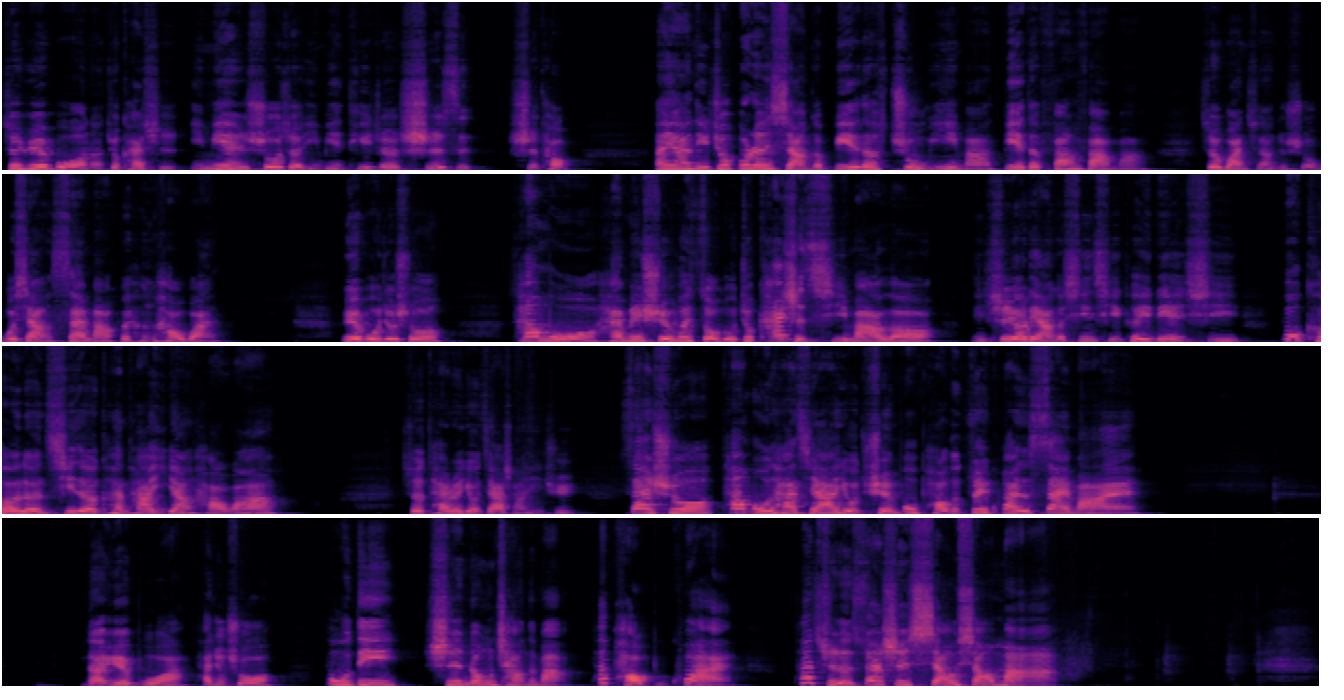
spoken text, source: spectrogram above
这约伯呢，就开始一面说着，一面踢着石子石头。哎呀，你就不能想个别的主意吗？别的方法吗？这万次郎就说：“我想赛马会很好玩。”约伯就说：“汤姆还没学会走路就开始骑马了，你只有两个星期可以练习。”不可能骑得看他一样好啊！这泰瑞又加上一句：“再说，汤姆他家有全部跑得最快的赛马。”哎，那约伯啊，他就说：“布丁是农场的马，他跑不快，他只能算是小小马。”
